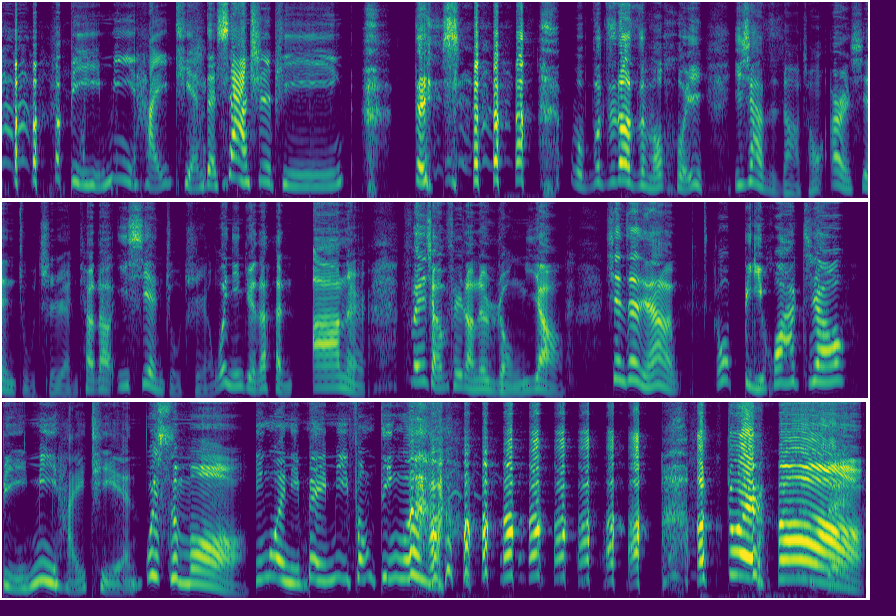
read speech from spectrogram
比蜜还甜的夏志平。等一下，我不知道怎么回应，一下子啊，从二线主持人跳到一线主持人，我已经觉得很 honor，非常非常的荣耀。现在怎样？我比花椒。比蜜还甜，为什么？因为你被蜜蜂叮了。啊，对啊。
